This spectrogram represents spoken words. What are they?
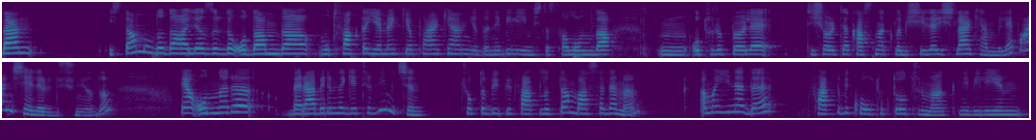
ben İstanbul'da da hali hazırda odamda, mutfakta yemek yaparken ya da ne bileyim işte salonda ım, oturup böyle tişörte kasnakla bir şeyler işlerken bile hep aynı şeyleri düşünüyordum. Yani onları beraberimde getirdiğim için çok da büyük bir farklılıktan bahsedemem. Ama yine de farklı bir koltukta oturmak, ne bileyim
